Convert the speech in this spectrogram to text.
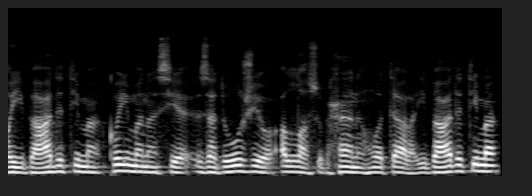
o ibadetima kojima nas je zadužio Allah subhanahu wa ta'ala, ibadetima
